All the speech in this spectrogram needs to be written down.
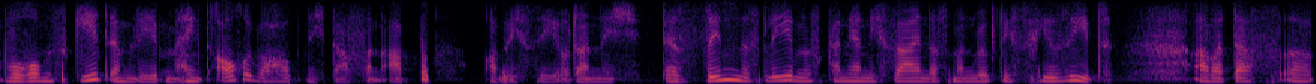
worum es geht im Leben, hängt auch überhaupt nicht davon ab, ob ich sehe oder nicht. Der Sinn des Lebens kann ja nicht sein, dass man möglichst viel sieht. Aber das äh,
